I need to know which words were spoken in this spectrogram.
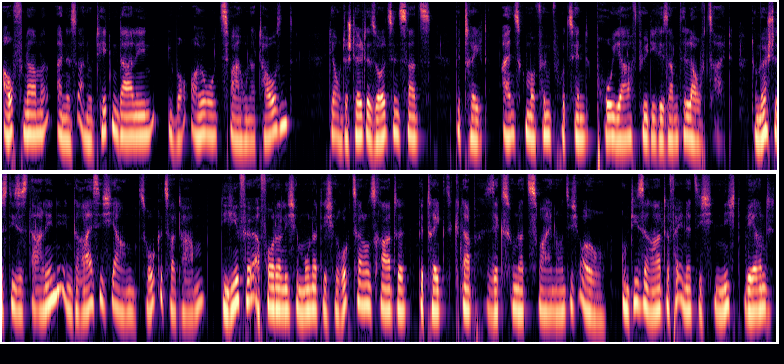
Aufnahme eines Annuitätendarlehen über Euro 200.000. Der unterstellte Sollzinssatz beträgt 1,5% pro Jahr für die gesamte Laufzeit. Du möchtest dieses Darlehen in 30 Jahren zurückgezahlt haben. Die hierfür erforderliche monatliche Rückzahlungsrate beträgt knapp 692 Euro und diese Rate verändert sich nicht während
